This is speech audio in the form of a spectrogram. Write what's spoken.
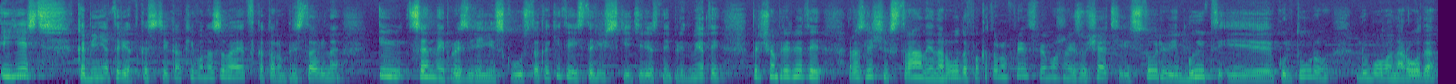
и есть кабинет редкостей, как его называют, в котором представлены и ценные произведения искусства, какие-то исторические интересные предметы, причем предметы различных стран и народов, по которым, в принципе, можно изучать и историю, и быт, и культуру любого народа.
